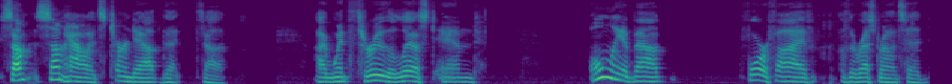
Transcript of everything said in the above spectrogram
some somehow it's turned out that uh, I went through the list and only about four or five of the restaurants had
